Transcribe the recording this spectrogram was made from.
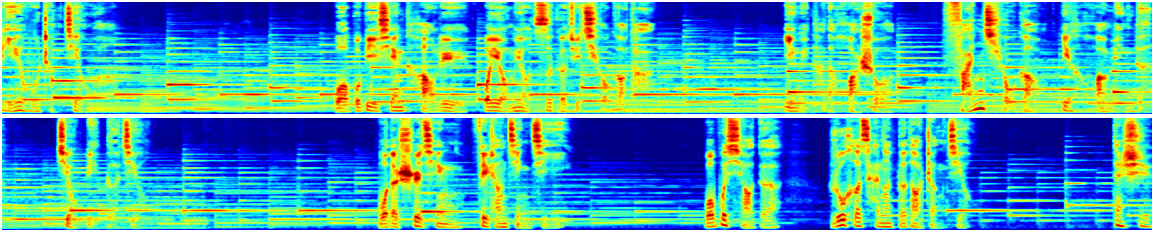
别无拯救啊！我不必先考虑我有没有资格去求告他，因为他的话说：“凡求告耶和华名的，就必。”我的事情非常紧急，我不晓得如何才能得到拯救。但是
